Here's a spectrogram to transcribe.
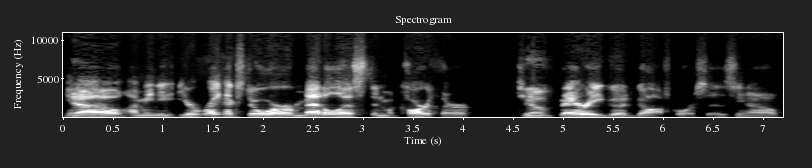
You Yeah. know, I mean, you, you're right next door, are Medalist and McArthur, two Yeah. very good golf courses. You know,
